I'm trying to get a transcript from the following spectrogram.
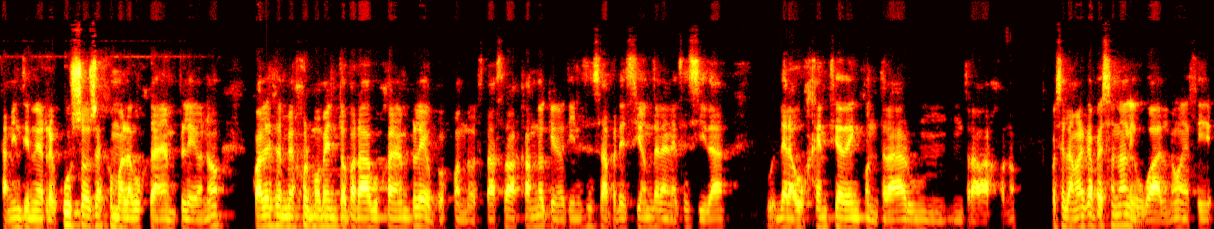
también tienes recursos, es como la búsqueda de empleo, ¿no? ¿Cuál es el mejor momento para buscar empleo? Pues cuando estás trabajando que no tienes esa presión de la necesidad, de la urgencia de encontrar un, un trabajo, ¿no? Pues en la marca personal igual, ¿no? Es decir,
